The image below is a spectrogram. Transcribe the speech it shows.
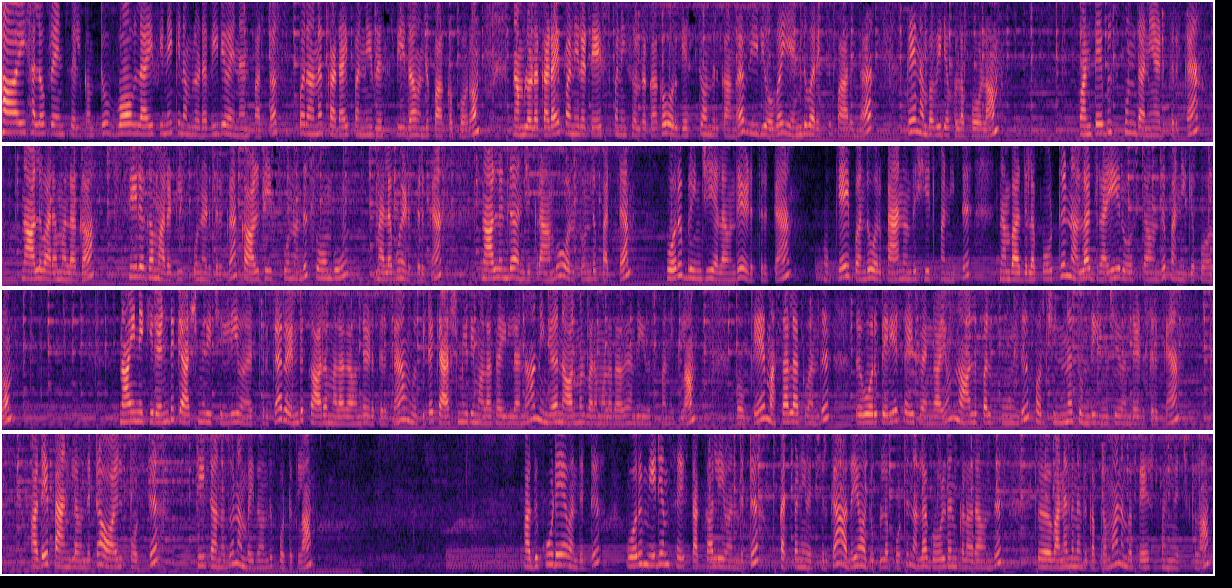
Hi hello friends welcome to wow life இன்றைக்கி நம்மளோட video என்னன்னு பார்த்தா சூப்பரான கடாய் பன்னீர் ரெசிபி தான் வந்து பார்க்க போகிறோம் நம்மளோட கடாய் பன்னீரை டேஸ்ட் பண்ணி சொல்கிறக்காக ஒரு கெஸ்ட் வந்திருக்காங்க. வீடியோவை எண்டு வரைக்கும் பாருங்கள் ஓகே நம்ம வீடியோக்குள்ளே போகலாம் ஒன் டேபிள் ஸ்பூன் தனியாக எடுத்திருக்கேன். நாலு வரமிளகா சீரகம் அரை டீஸ்பூன் எடுத்திருக்கேன். கால் டீஸ்பூன் வந்து சோம்பும் மிளகும் எடுத்திருக்கேன். நாலுலேருந்து அஞ்சு கிராம்பு ஒரு துண்டு பட்டை. ஒரு பிரிஞ்சி இலை வந்து எடுத்திருக்கேன். ஓகே இப்போ வந்து ஒரு பேன் வந்து ஹீட் பண்ணிவிட்டு நம்ம அதில் போட்டு நல்லா ட்ரை ரோஸ்ட்டாக வந்து பண்ணிக்க போகிறோம் நான் இன்றைக்கி ரெண்டு காஷ்மீரி சில்லி எடுத்திருக்கேன். ரெண்டு கார மிளகா வந்து எடுத்திருக்கேன். உங்ககிட்ட காஷ்மீரி மிளகா இல்லைன்னா நீங்கள் நார்மல் வர மிளகாவே வந்து யூஸ் பண்ணிக்கலாம். ஓகே மசாலாவுக்கு வந்து ஒரு பெரிய சைஸ் வெங்காயம் நாலு பல் பூண்டு ஒரு சின்ன துண்டு இஞ்சி வந்து எடுத்திருக்கேன். அதே பேனில் வந்துட்டு ஆயில் போட்டு ஹீட்டானதும் நம்ம இதை வந்து போட்டுக்கலாம். அது கூடயே வந்துட்டு ஒரு மீடியம் சைஸ் தக்காளி வந்துட்டு கட் பண்ணி வச்சுருக்கேன். அதையும் அதுக்குள்ளே போட்டு நல்லா கோல்டன் கலராக வந்து வணங்கினதுக்கப்புறமா நம்ம பேஸ்ட் பண்ணி வச்சுக்கலாம்.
